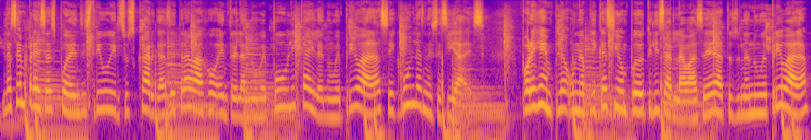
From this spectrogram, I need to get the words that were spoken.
Las empresas pueden distribuir sus cargas de trabajo entre la nube pública y la nube privada según las necesidades. Por ejemplo, una aplicación puede utilizar la base de datos de una nube privada,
